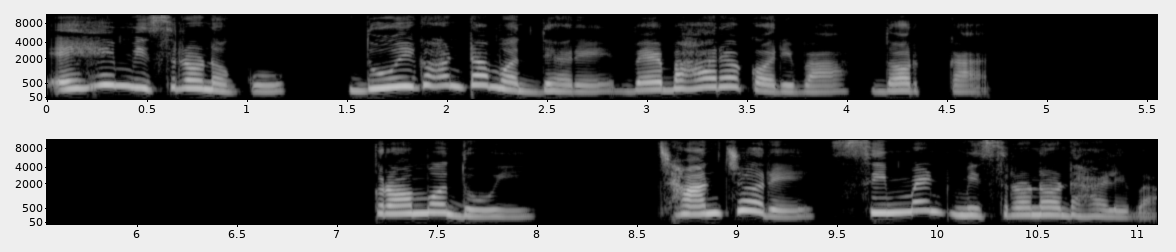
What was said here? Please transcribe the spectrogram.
ଏହି ମିଶ୍ରଣକୁ ଦୁଇ ଘଣ୍ଟା ମଧ୍ୟରେ ବ୍ୟବହାର କରିବା ଦରକାର। କ୍ରମ ଦୁଇ ଛାଞ୍ଚରେ ସିମେଣ୍ଟ ମିଶ୍ରଣ ଢାଳିବା।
